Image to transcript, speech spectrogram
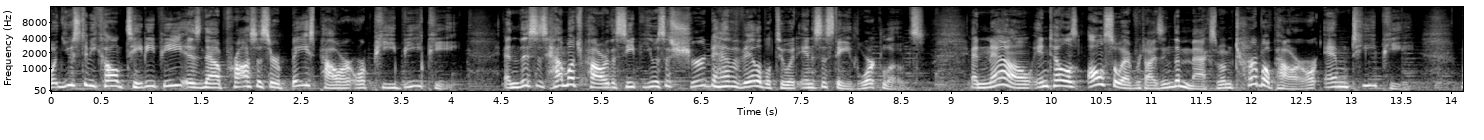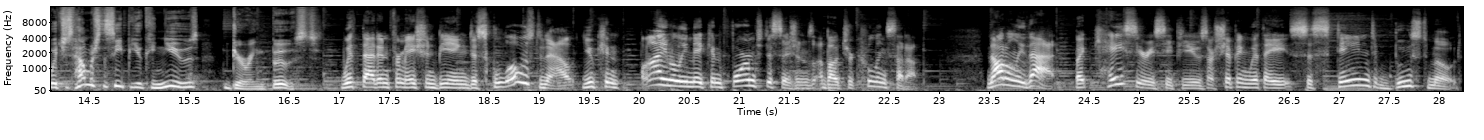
What used to be called TDP is now Processor Base Power or PBP, and this is how much power the CPU is assured to have available to it in sustained workloads. And now, Intel is also advertising the Maximum Turbo Power or MTP, which is how much the CPU can use during boost. With that information being disclosed now, you can finally make informed decisions about your cooling setup. Not only that, but K-series CPUs are shipping with a sustained boost mode,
